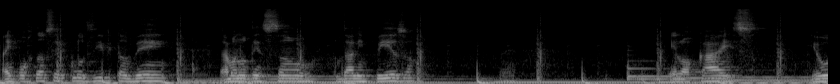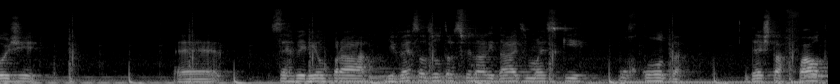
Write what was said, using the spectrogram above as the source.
a importância inclusive também da manutenção da limpeza em locais que hoje é, serviriam para diversas outras finalidades, mas que por conta desta falta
